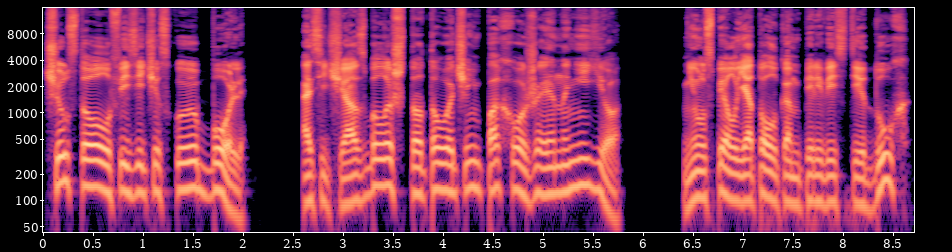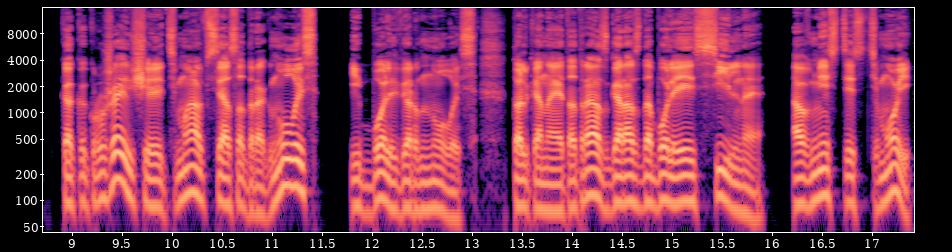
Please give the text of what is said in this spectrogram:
чувствовал физическую боль? А сейчас было что-то очень похожее на нее. Не успел я толком перевести дух, как окружающая тьма вся содрогнулась, и боль вернулась, только на этот раз гораздо более сильная, а вместе с тьмой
